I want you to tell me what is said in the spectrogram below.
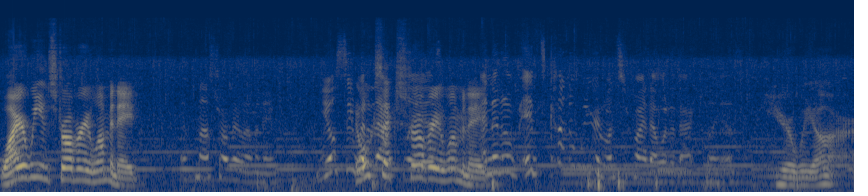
Why are we in strawberry lemonade? It's not strawberry lemonade. You'll see It what looks it like strawberry is. lemonade. And it'll, it's kind of weird once you find out what it actually is. Here we are.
